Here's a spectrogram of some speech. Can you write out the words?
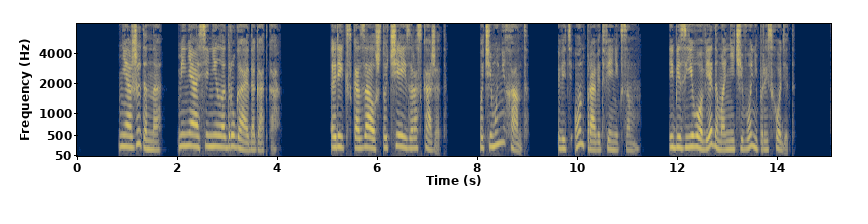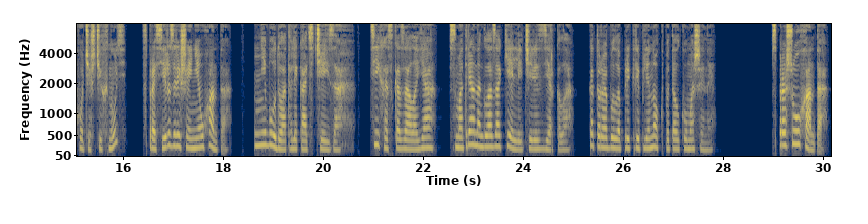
Неожиданно меня осенила другая догадка. Рик сказал, что Чейз расскажет. Почему не Хант? Ведь он правит Фениксом. И без его ведома ничего не происходит. Хочешь чихнуть? Спроси разрешения у Ханта. Не буду отвлекать Чейза. Тихо сказала я, смотря на глаза Келли через зеркало, которое было прикреплено к потолку машины. «Спрошу у Ханта».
